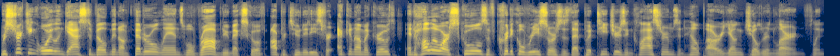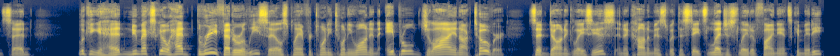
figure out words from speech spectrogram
Restricting oil and gas development on federal lands will rob New Mexico of opportunities for economic growth and hollow our schools of critical resources that put teachers in classrooms and help our young children learn, Flynn said. Looking ahead, New Mexico had three federal lease sales planned for 2021 in April, July, and October said Dawn Iglesias, an economist with the state's Legislative Finance Committee,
